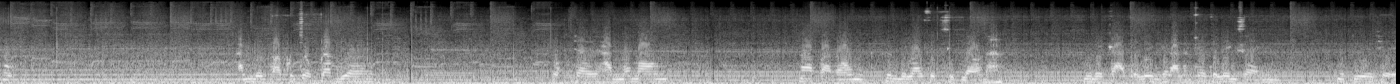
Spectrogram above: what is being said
โอ้หันไปปากกระจกแป๊บเดียวตกใจหันมามอง หน้าป่าเราขึ้นไปร้อยเจ็ดสิบแล้วนะบรรยากาศจะเร่งขนาดนั้นแค่จะเร่งแซงเมื่อกี้เฉย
